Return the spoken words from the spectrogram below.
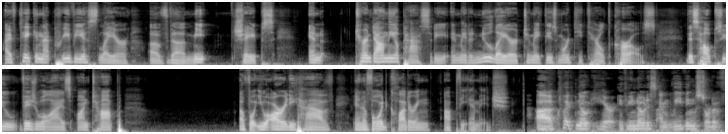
I've taken that previous layer of the meat shapes and turned down the opacity and made a new layer to make these more detailed curls. This helps you visualize on top of what you already have and avoid cluttering up the image. A uh, quick note here, if you notice I'm leaving sort of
